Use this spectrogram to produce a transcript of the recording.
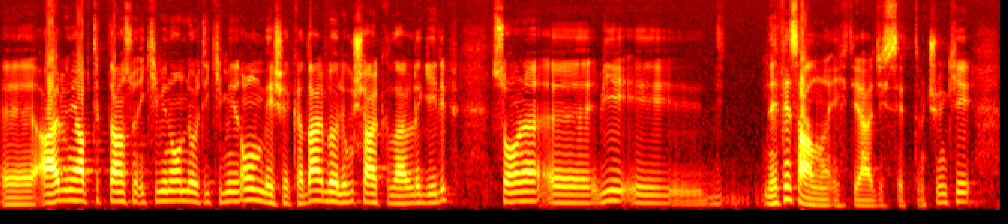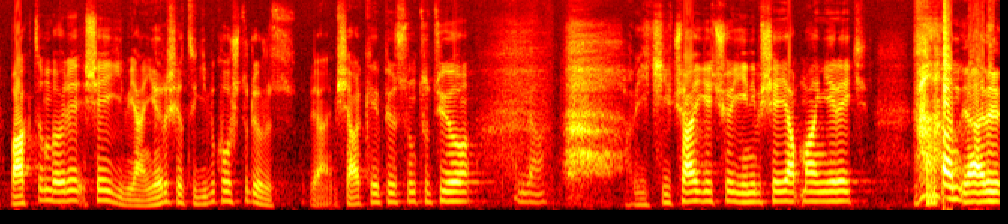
E, albüm yaptıktan sonra 2014-2015'e kadar böyle bu şarkılarla gelip sonra e, bir e, nefes alma ihtiyacı hissettim. Çünkü baktım böyle şey gibi yani yarış atı gibi koşturuyoruz. Yani bir şarkı yapıyorsun tutuyor. Abi 2-3 ay geçiyor yeni bir şey yapman gerek falan yani.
